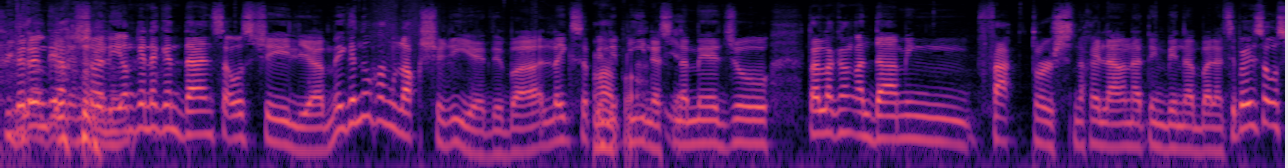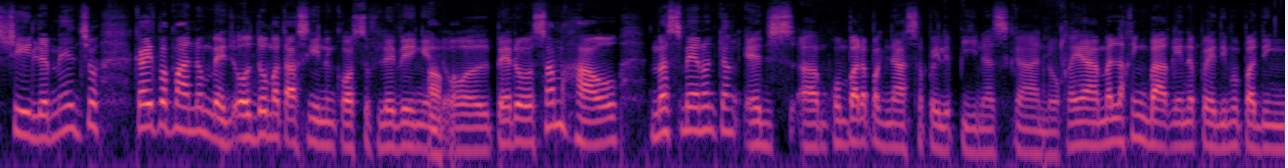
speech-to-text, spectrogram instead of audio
Pero hindi actually, ang kinagandahan sa Australia, may ganun kang luxury eh, 'di ba? Like sa Pilipinas na medyo talagang ang daming factors na kailangan nating binabalance. Pero sa Australia, medyo kahit pa paano medyo although mataas ng cost of living and Apa. all, pero somehow mas meron kang edge um, kumpara pag nasa Pilipinas ka, no? Kaya malaking bagay na pwede mo pa ding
